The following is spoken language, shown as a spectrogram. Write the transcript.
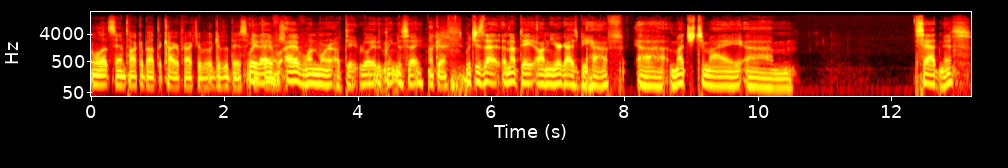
We'll let Sam talk about the chiropractor, but we'll give the basic. Wait, I have. I have one more update related thing to say. okay. which is that an update on your guys' behalf, uh, much to my um, sadness,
